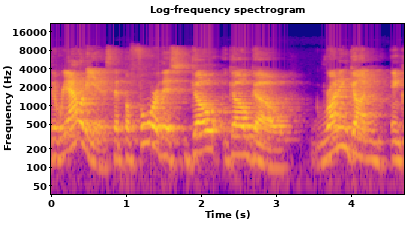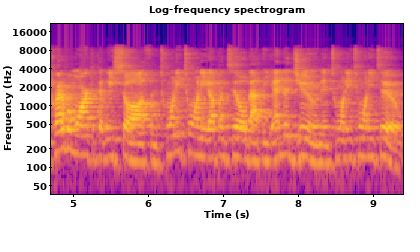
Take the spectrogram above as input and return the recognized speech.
the reality is that before this go, go, go, run and gun, incredible market that we saw from 2020 up until about the end of June in 2022,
